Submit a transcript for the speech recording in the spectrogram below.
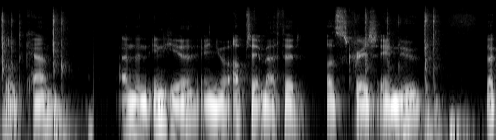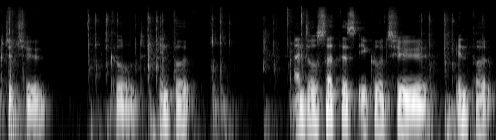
called cam. And then in here, in your update method, let's create a new vector2 called input. And we'll set this equal to input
